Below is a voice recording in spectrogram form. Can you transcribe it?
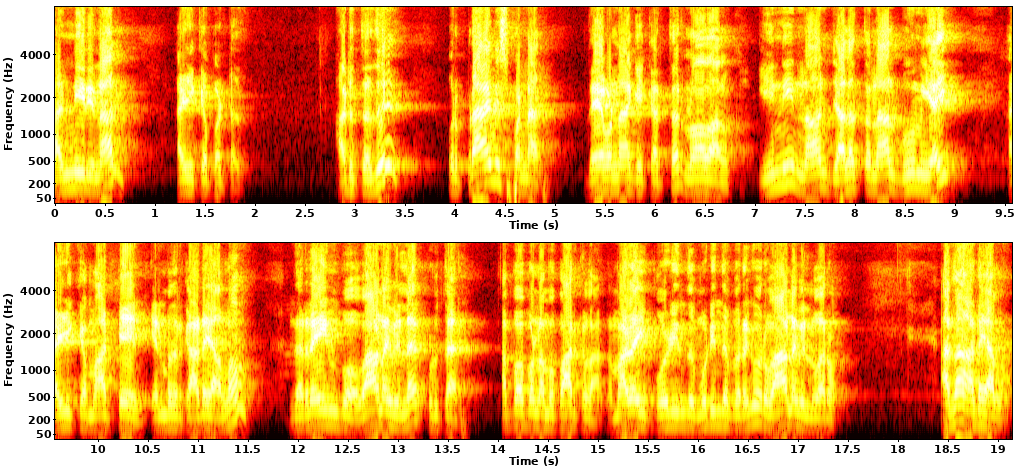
தண்ணீரினால் அழிக்கப்பட்டது. அடுத்தது ஒரு பிராமிஸ் பண்ணார். தேவனாகிய கத்தர் நோவாவுக்கு இனி நான் ஜலத்தினால் பூமியை அழிக்க மாட்டேன் என்பதற்கு அடையாளம் இந்த ரெயின்போ வானவில்ல கொடுத்தார். அப்பப்போ நம்ம பார்க்கலாம். இந்த மழை பொழிந்து முடிந்த பிறகு ஒரு வானவில் வரும். அதான் அடையாளம்.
